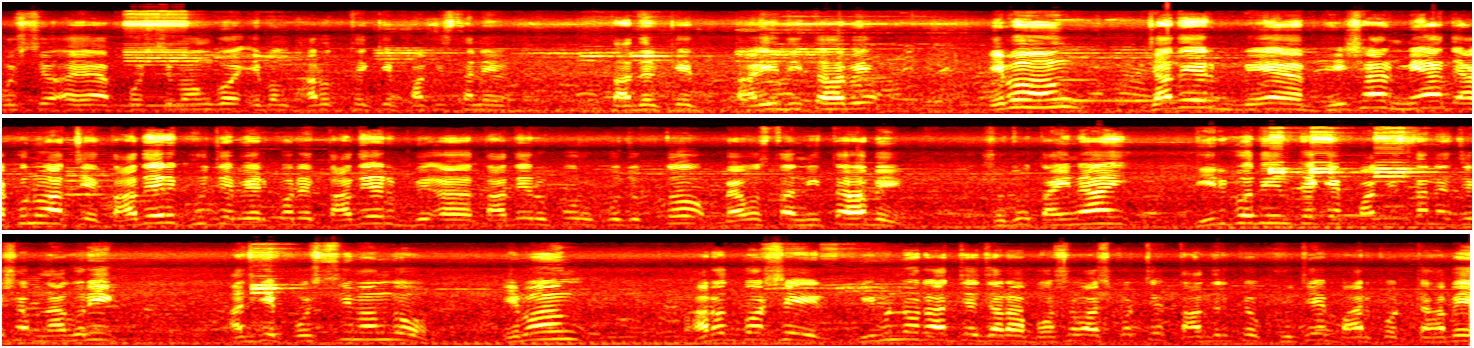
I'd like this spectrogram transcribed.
পশ্চিম পশ্চিমবঙ্গ এবং ভারত থেকে পাকিস্তানে তাদেরকে তাড়িয়ে দিতে হবে এবং যাদের ভিসার মেয়াদ এখনও আছে, তাদের খুঁজে বের করে তাদের তাদের উপর উপযুক্ত ব্যবস্থা নিতে হবে। শুধু তাই নয়, দীর্ঘদিন থেকে পাকিস্তানের যেসব নাগরিক আজকে পশ্চিমবঙ্গ এবং ভারতবর্ষের বিভিন্ন রাজ্যে যারা বসবাস করছে, তাদেরকেও খুঁজে বার করতে হবে।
